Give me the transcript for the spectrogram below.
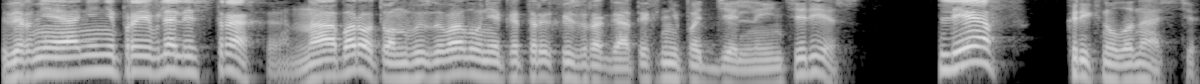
Вернее, они не проявляли страха. Наоборот, он вызывал у некоторых из рогатых неподдельный интерес. «Лев!» — крикнула Настя.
